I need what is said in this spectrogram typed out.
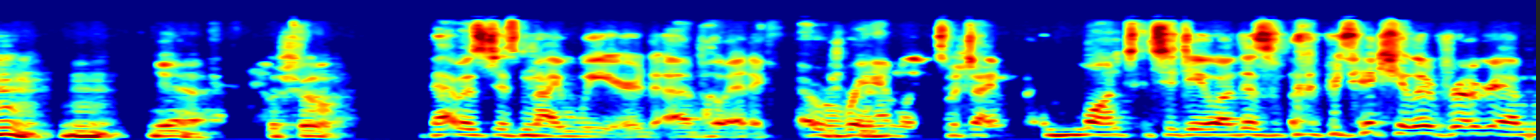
Mm, mm, yeah, for sure that was just my weird uh, poetic ramblings, which I want to do on this particular program.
